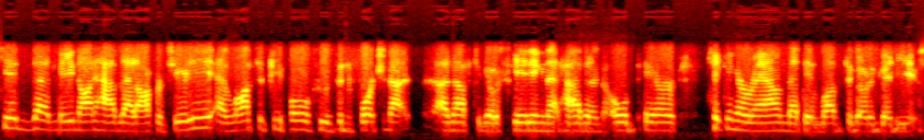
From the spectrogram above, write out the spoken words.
kids that may not have that opportunity, and lots of people who've been fortunate enough to go skating that have an old pair kicking around that they love to go to good use.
